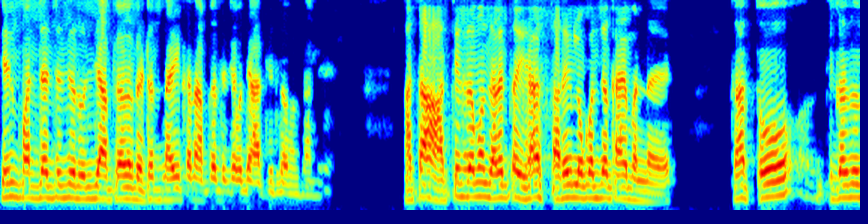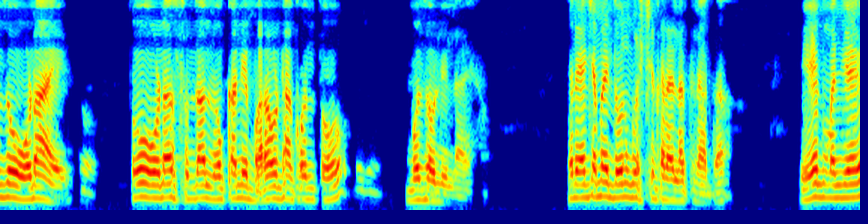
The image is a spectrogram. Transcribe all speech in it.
तीन पंच्याहत्तरची रुंदी आपल्याला भेटत नाही कारण आपल्याला त्याच्यामध्ये अतिक्रमण झाले. आता अतिक्रमण झाले तर ह्या स्थानिक लोकांचं काय म्हणणं आहे? का तो तिकडचा जो ओढा आहे तो ओढा सुद्धा लोकांनी भराव टाकून तो बुजवलेला आहे. तर याच्यामध्ये दोन गोष्टी करायला लागतील आता. एक म्हणजे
